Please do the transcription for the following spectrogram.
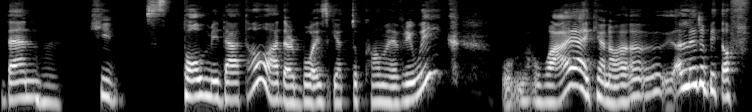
Then mm-hmm. he told me that oh other boys get to come every week. Why? I cannot. A little bit of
